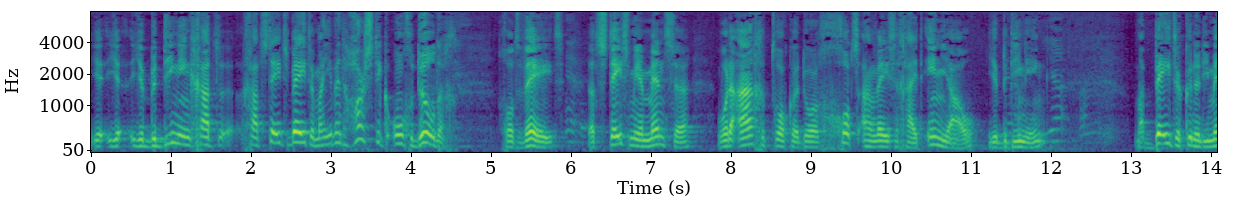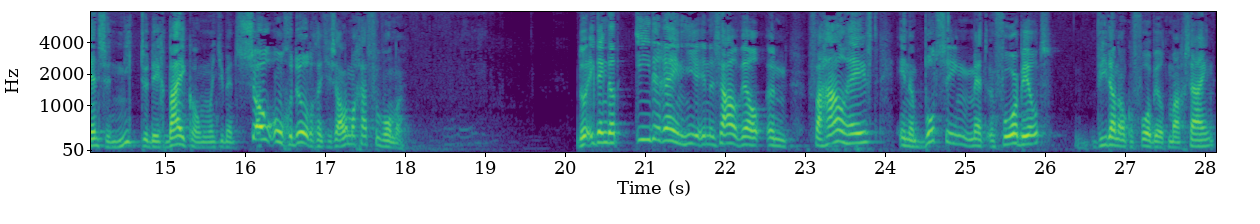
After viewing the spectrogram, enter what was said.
je, je, je bediening gaat, gaat steeds beter, maar je bent hartstikke ongeduldig. God weet dat steeds meer mensen worden aangetrokken door Gods aanwezigheid in jou, je bediening. Maar beter kunnen die mensen niet te dichtbij komen, want je bent zo ongeduldig dat je ze allemaal gaat verwonnen. Ik denk dat iedereen hier in de zaal wel een verhaal heeft in een botsing met een voorbeeld, wie dan ook een voorbeeld mag zijn,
